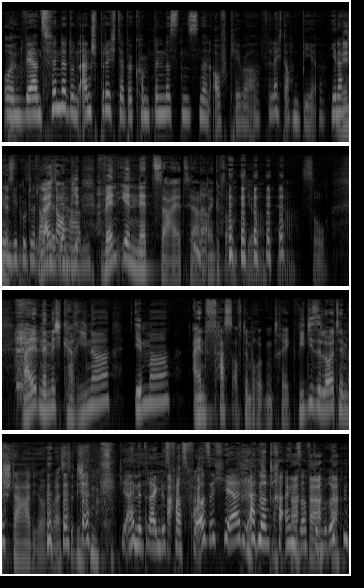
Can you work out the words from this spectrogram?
Und ja. wer uns findet und anspricht, der bekommt mindestens einen Aufkleber. Vielleicht auch ein Bier. Je nachdem, mindestens. wie gute Laune Vielleicht auch ein Bier. Haben. Wenn ihr nett seid, ja, genau. dann gibt's auch ein Bier. ja, so. Weil nämlich Karina immer ein Fass auf dem Rücken trägt. Wie diese Leute im Stadion, weißt du? Die, die eine tragen das Fass vor sich her, die anderen tragen es auf dem Rücken.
